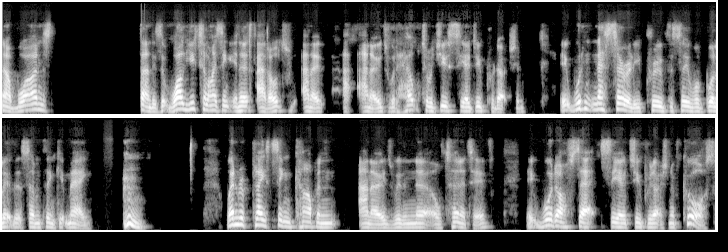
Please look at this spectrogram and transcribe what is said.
Now, what I understand is that while utilizing inert anodes, anodes would help to reduce CO2 production, it wouldn't necessarily prove the silver bullet that some think it may. when replacing carbon anodes with an inert alternative, it would offset CO2 production, of course,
